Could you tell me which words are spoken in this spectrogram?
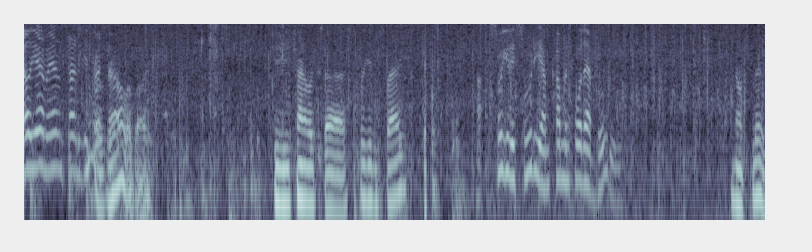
Hell yeah, man. I'm trying to get dressed up. bar. You trying to look uh, swiggity swag? Uh, swiggity swooty, I'm coming for that booty. No play.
